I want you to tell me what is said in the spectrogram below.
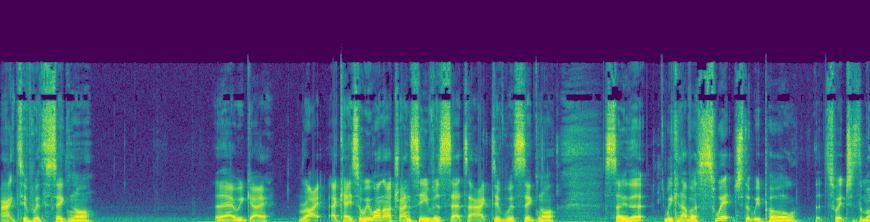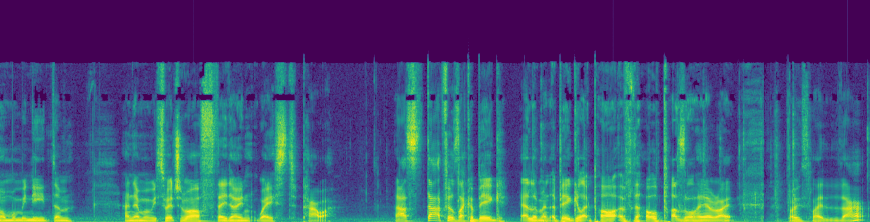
Active with signal. There we go. Right, okay, so we want our transceivers set to active with signal so that we can have a switch that we pull that switches them on when we need them. And then when we switch them off, they don't waste power. That's That feels like a big element, a big like part of the whole puzzle here, right? Both like that.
